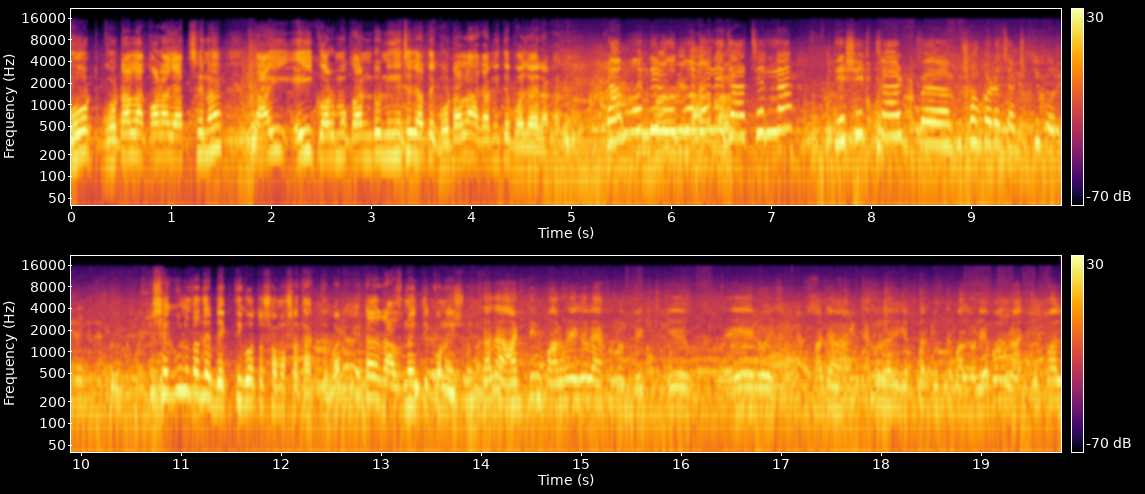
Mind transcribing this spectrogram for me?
ঘোট ঘোটালা করা যাচ্ছে না। তাই এই কর্মকাণ্ড নিয়েছে যাতে ঘোটালা আগামীতে বজায় রাখা যায়। রাম মন্দির উদ্বোধনে যাচ্ছেন না দেশের চার শঙ্করাচার্য কি বলবেন? সেগুলো তাদের ব্যক্তিগত সমস্যা থাকতে পারে এটা রাজনৈতিক কোনো ইস্যু না। দাদা আট দিন পার হয়ে গেল এখনও যে রয়েছে শাহজাহান এখনও তাকে গ্রেপ্তার করতে পারল না এবং রাজ্যপাল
